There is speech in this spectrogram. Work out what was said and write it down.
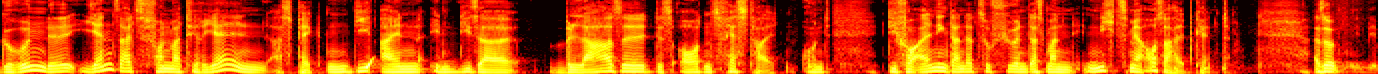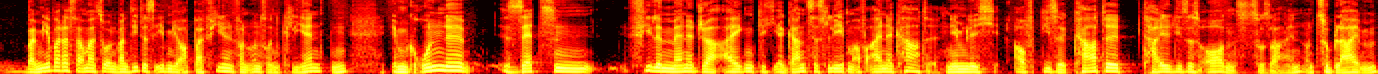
Gründe jenseits von materiellen Aspekten, die einen in dieser Blase des Ordens festhalten und die vor allen Dingen dann dazu führen, dass man nichts mehr außerhalb kennt. Also bei mir war das damals so und man sieht es eben ja auch bei vielen von unseren Klienten. Im Grunde setzen viele Manager eigentlich ihr ganzes Leben auf eine Karte, nämlich auf diese Karte Teil dieses Ordens zu sein und zu bleiben.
